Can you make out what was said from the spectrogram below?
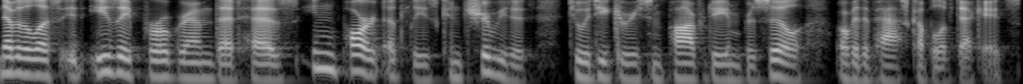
Nevertheless, it is a program that has, in part at least, contributed to a decrease in poverty in Brazil over the past couple of decades.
